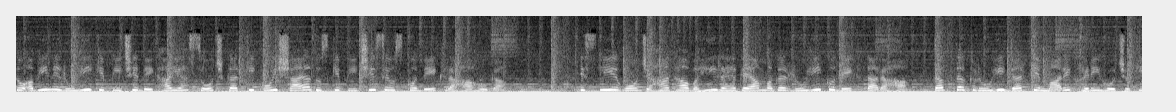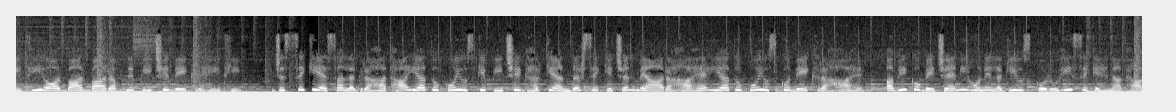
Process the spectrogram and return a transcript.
तो अभी ने रूही के पीछे देखा, यह सोचकर कि कोई शायद उसके पीछे से उसको देख रहा होगा। इसलिए वो जहाँ था वहीं रह गया, मगर रूही को देखता रहा। तब तक रूही डर के मारे खड़ी हो चुकी थी और बार बार अपने पीछे देख रही थी, जिससे कि ऐसा लग रहा था, या तो कोई उसके पीछे घर के अंदर से किचन में आ रहा है, या तो कोई उसको देख रहा है अभी को बेचैनी होने लगी उसको रूही से कहना था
